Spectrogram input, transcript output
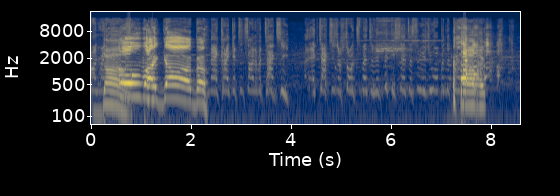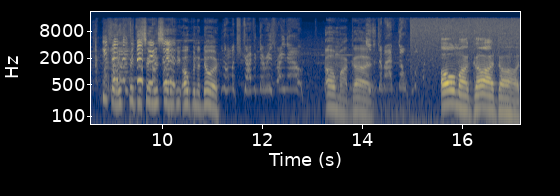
On right Dog. Oh my god, bro. now. Mankind gets inside of a taxi. Uh, taxis are so expensive at 50 cents as soon as you open the door. Dog. He said it's 50 cents as soon as you open the door. you know how much traffic there is right now? Oh my God. and gentlemen, I have no clue. Oh my god, dog.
